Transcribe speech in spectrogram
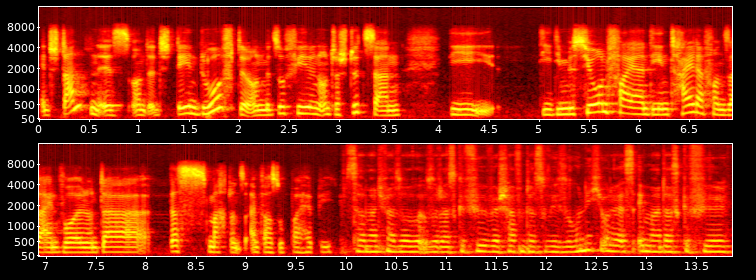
entstanden ist und entstehen durfte und mit so vielen Unterstützern, die die, die Mission feiern, die ein Teil davon sein wollen. Und da, das macht uns einfach super happy. Ist da manchmal so, so das Gefühl, wir schaffen das sowieso nicht? Oder ist immer das Gefühl,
